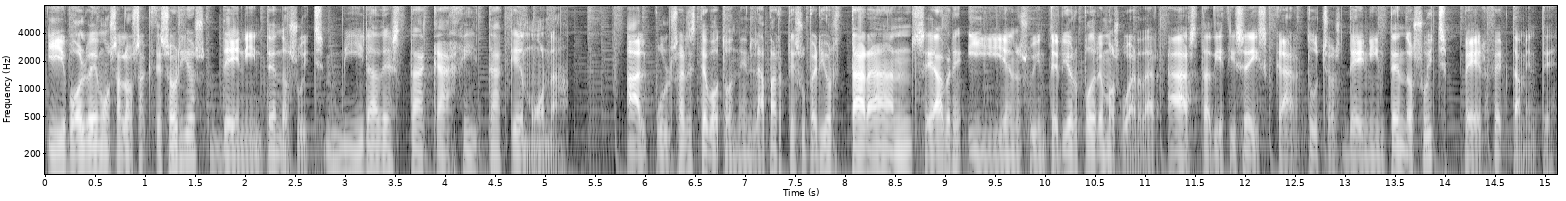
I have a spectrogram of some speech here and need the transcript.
Y volvemos a los accesorios de Nintendo Switch. Mirad esta cajita que mona. Al pulsar este botón en la parte superior, Taran se abre y en su interior podremos guardar hasta 16 cartuchos de Nintendo Switch perfectamente.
